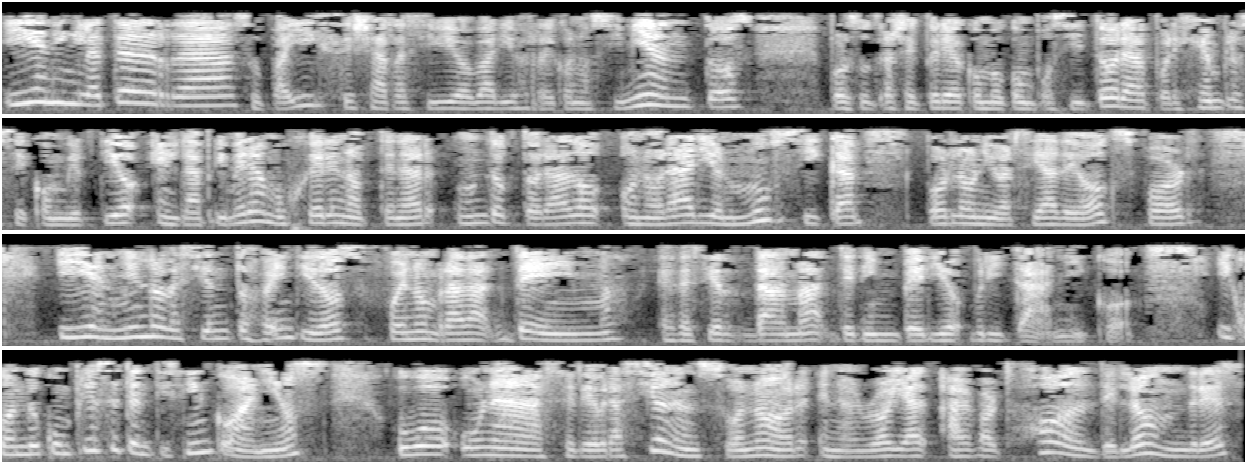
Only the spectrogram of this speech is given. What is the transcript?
Y en Inglaterra, su país, ella recibió varios reconocimientos por su trayectoria como compositora. Por ejemplo, se convirtió en la primera mujer en obtener un doctorado honorario en música por la Universidad de Oxford. Y en 1922 fue nombrada Dame, es decir, dama del Imperio Británico. Y cuando cumplió 75 años, hubo una celebración en su honor en el Royal Albert Hall de Londres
